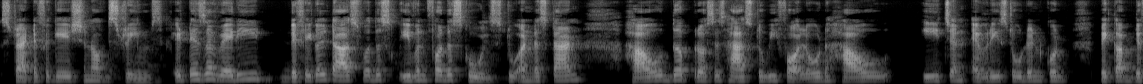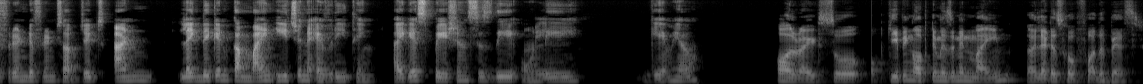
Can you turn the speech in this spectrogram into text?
stratification of streams, it is a very difficult task for the even for the schools to understand how the process has to be followed, how each and every student could pick up different different subjects and like they can combine each and everything. I guess patience is the only game here. All right, so keeping optimism in mind, uh, let us hope for the best.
